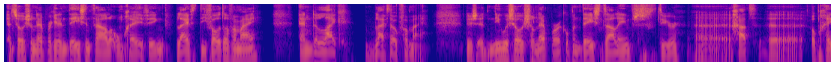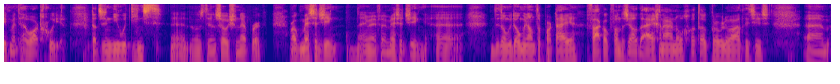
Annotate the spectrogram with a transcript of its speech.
en social network in een decentrale omgeving blijft die foto van mij. En de like blijft ook van mij. Dus het nieuwe social network op een decentrale infrastructuur uh, gaat uh, op een gegeven moment heel hard groeien. Dat is een nieuwe dienst. Hè? Dan is een social network. Maar ook messaging. Neem even messaging. Uh, de dominante partijen, vaak ook van dezelfde eigenaar nog, wat ook problematisch is. Um,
